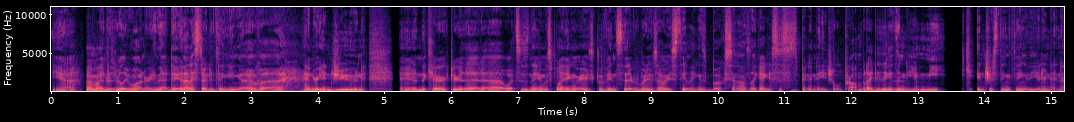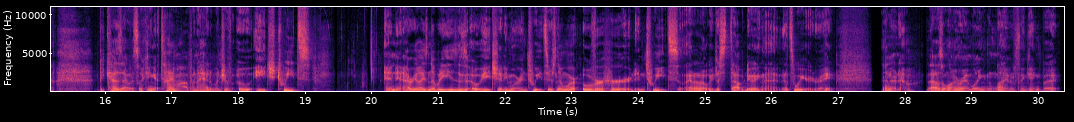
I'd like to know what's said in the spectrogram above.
Yeah, my mind was really wandering that day. And then I started thinking of uh, Henry and June and the character that, uh, what's his name, was playing, where he's convinced that everybody was always stealing his books. And I was like, I guess this has been an age old problem. But I do think it's a unique, interesting thing of the internet now. Because I was looking at Timehop and I had a bunch of OH tweets. And I realized nobody uses OH anymore in tweets. There's no more overheard in tweets. I don't know. We just stopped doing that. That's weird, right? I don't know. That was a long rambling line of thinking, but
